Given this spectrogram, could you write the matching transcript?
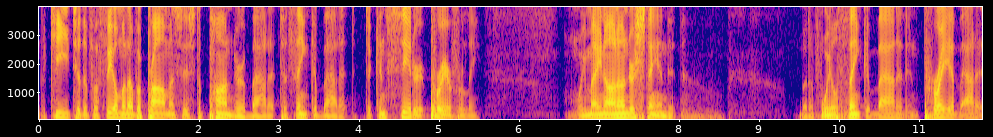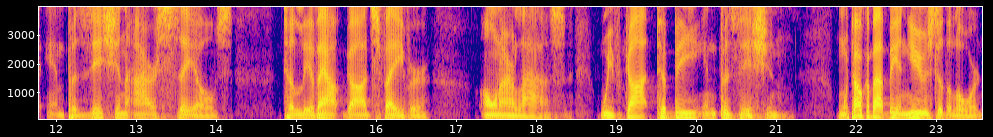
The key to the fulfillment of a promise is to ponder about it, to think about it, to consider it prayerfully. We may not understand it, but if we'll think about it and pray about it and position ourselves to live out God's favor on our lives, we've got to be in position. When we talk about being used of the Lord,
